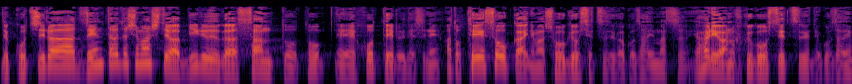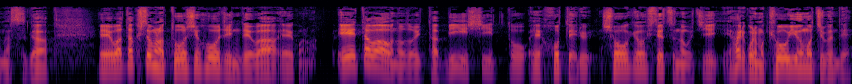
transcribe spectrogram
でこちら全体としましてはビルが3棟と、えーホテルですね。あと低層階には商業施設がございます。やはりあの複合施設でございますが、えー私どもの投資法人では、えーこの A タワーを除いた B、C と、えホテル商業施設のうちやはりこれも共有持ち分で、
